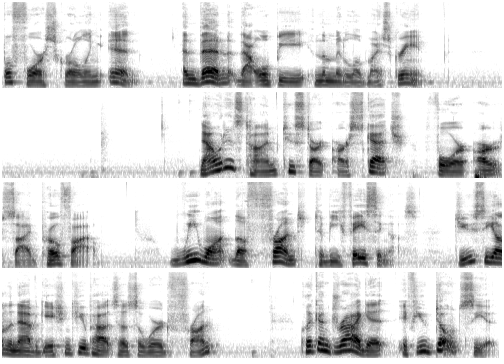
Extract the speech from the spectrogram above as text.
before scrolling in. And then that will be in the middle of my screen. Now it is time to start our sketch for our side profile. We want the front to be facing us. Do you see on the navigation cube how it says the word front? Click and drag it if you don't see it.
